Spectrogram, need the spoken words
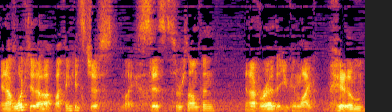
And I've looked it up. I think it's just like cysts or something. And I've read that you can like hit them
